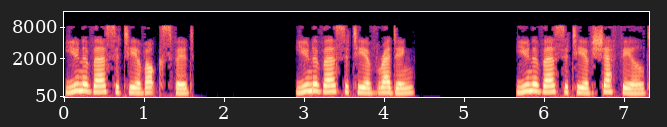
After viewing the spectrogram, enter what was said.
University of Oxford University of Reading University of Sheffield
